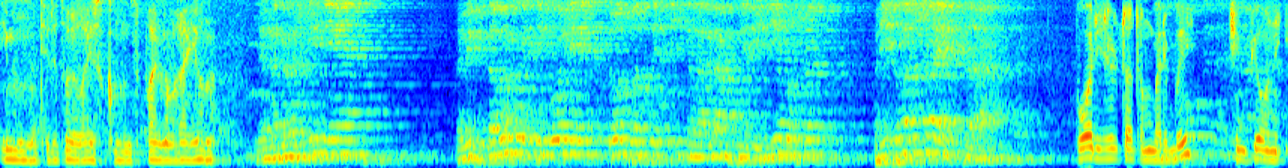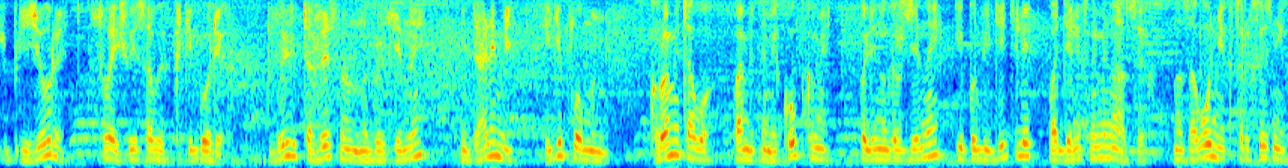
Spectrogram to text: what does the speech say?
именно на территории Лаишского муниципального района. Для награждения весовой категории до 20 килограмм среди девушек приглашается по результатам борьбы чемпионы и призеры в своих весовых категориях были торжественно награждены медалями и дипломами. Кроме того, памятными кубками были награждены и победители в отдельных номинациях. Назову некоторых из них.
